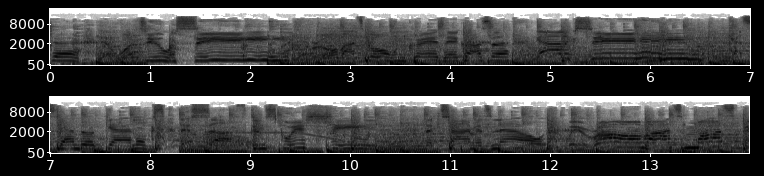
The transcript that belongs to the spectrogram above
Future, and what do I see? Robots going crazy across the galaxy. Can't stand organics, they're soft and squishy. The time is now, where robots must be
